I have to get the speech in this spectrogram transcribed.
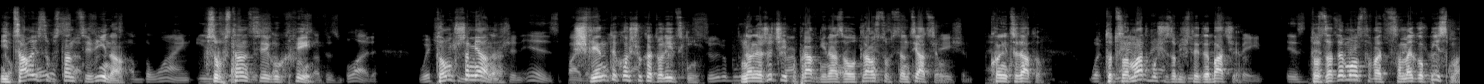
i całej substancji wina w substancję Jego krwi. Tą przemianę Święty Kościół katolicki należycie i poprawnie nazwał transsubstancjacją. Koniec cytatu. To, co Matt musi zrobić w tej debacie, to zademonstrować z samego Pisma,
